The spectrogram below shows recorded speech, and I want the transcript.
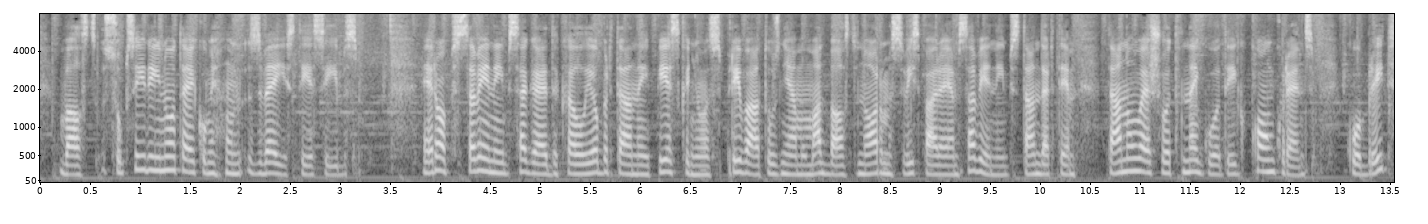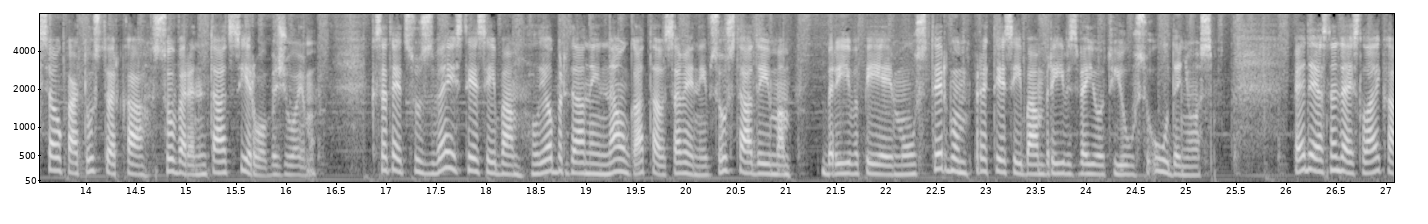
- valsts subsīdiju noteikumi un zvejas tiesības. Eiropas Savienība sagaida, ka Lielbritānija pieskaņos privātu uzņēmumu atbalsta normas vispārējiem savienības standartiem, tā novēršot negodīgu konkurenci, ko Briti savukārt uztver kā suverenitātes ierobežojumu. Kas attiecas uz zvejas tiesībām, Lielbritānija nav gatava Savienības uzstādījumam brīva pieeja mūsu tirgumu pret tiesībām brīvi zvejot jūsu ūdeņos. Pēdējās nedēļas laikā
